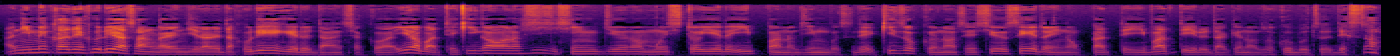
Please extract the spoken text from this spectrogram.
アニメ化で古谷さんが演じられたフリーゲル男爵はいわば敵側の獅子心中の虫といえる一般の人物で貴族の世襲制度に乗っかって威張っているだけの俗物です。あ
